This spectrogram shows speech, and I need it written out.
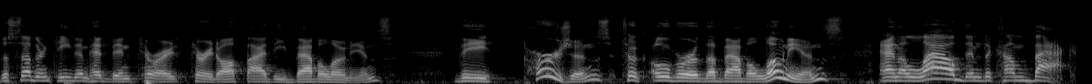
the southern kingdom had been carried, carried off by the Babylonians, the Persians took over the Babylonians and allowed them to come back.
